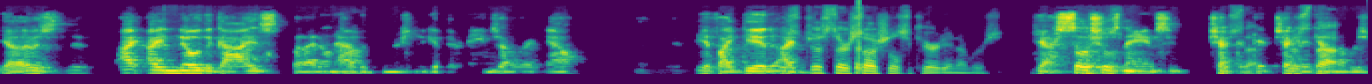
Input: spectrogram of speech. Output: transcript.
yeah, it was I, I know the guys, but I don't have the permission to give their names out right now. If I did, I just their social security numbers. Yeah, socials, names, check that, check account numbers.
